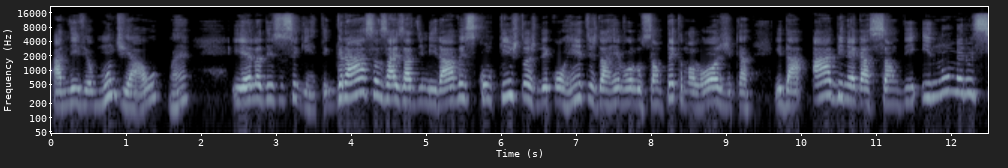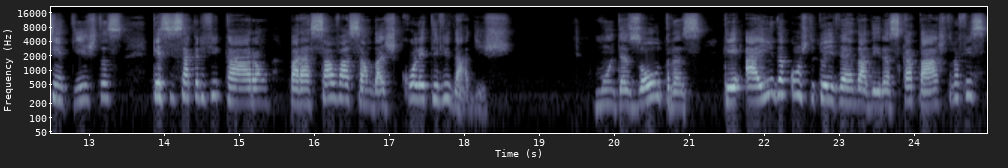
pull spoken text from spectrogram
A nível mundial, né? E ela diz o seguinte: graças às admiráveis conquistas decorrentes da revolução tecnológica e da abnegação de inúmeros cientistas que se sacrificaram para a salvação das coletividades. Muitas outras, que ainda constituem verdadeiras catástrofes,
